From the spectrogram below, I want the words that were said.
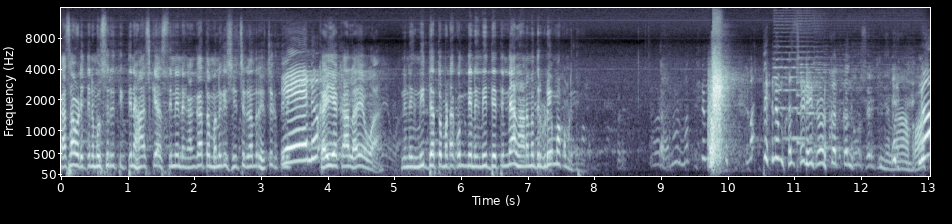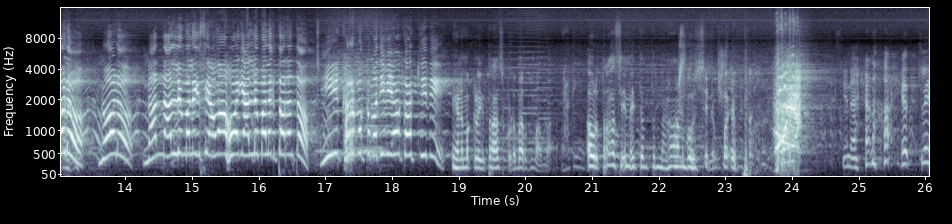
ಕಸ ಹೊಡಿತೀನಿ ಮುಸುರಿ ತಿಕ್ತೀನಿ ಹಾಸಿಗೆ ಹಾಸ್ತೀನಿ ನಿನಗೆ ಹಂಗಾತ ಮನಗೆ ಹಿಚ್ಚಗಂದ್ರೆ ಅಂದ್ರೆ ಏನು? ಕೈಯ ಕಾಲ ಯವ್ವ. ನಿನಗೆ ನಿದ್ದೆ ತೊಮಟ ಮಟ ಕುಂತ ನಿನಗೆ ನಿದ್ದೆ ತಿಂದ ಅಲ್ಲಿ ಹಣ ಮಂತ್ರಿ ಗುಡಿ ಮಾಡ್ಕೊಂಡ್ಬಿಡ್ತೀನಿ ಮತ್ತೇನು ಮಸಡಿ ನೋಡ್ಕೊತ್ಕೊಂಡು ನೋಡು ನೋಡು ನನ್ನ ಅಲ್ಲಿ ಮಲಗಿಸಿ ಅವ ಹೋಗಿ ಅಲ್ಲಿ ಮಲಗ್ತಾನಂತ. ಈ ಕರ್ಮಕ್ಕೆ ಮದುವೆ ಯಾಕೆ ಆಗ್ತಿದಿ? ಹೆಣ್ಮಕ್ಳಿಗೆ ತ್ರಾಸ ಕೊಡಬಾರ್ದು ಮಾಮ. ಅವ್ರ ತ್ರಾಸ ಏನೈತಂತ ನಾ ಅನುಭವಿಸ್ತೀನಿ ಇನ್ನ ಹೆಣ ಎತ್ಲಿ.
